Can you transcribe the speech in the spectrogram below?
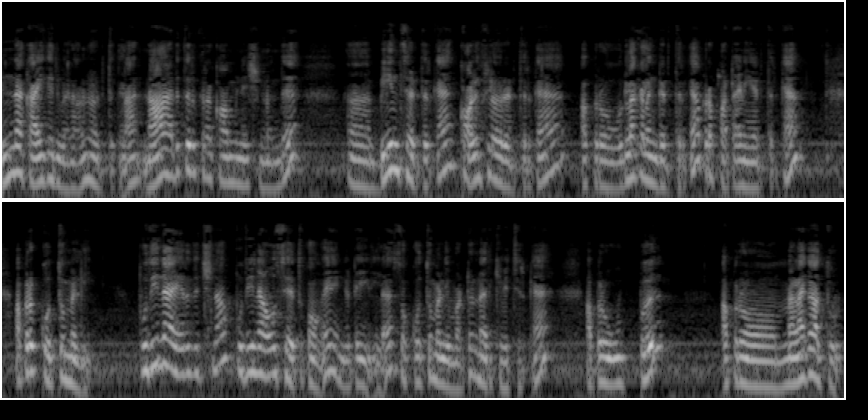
என்ன காய்கறி வேணாலும் எடுத்துக்கலாம். நான் எடுத்திருக்கிற காம்பினேஷன் வந்து பீன்ஸ் எடுத்திருக்கேன் காலிஃப்ளவர் எடுத்திருக்கேன் அப்புறம் உருளைக்கிழங்கு எடுத்திருக்கேன் அப்புறம் பட்டாணி எடுத்திருக்கேன். அப்புறம் கொத்தமல்லி. புதினா இருந்துச்சுன்னா புதினாவும் சேர்த்துக்கோங்க. எங்கிட்ட இல்லை. ஸோ கொத்தமல்லி மட்டும் நறுக்கி வச்சுருக்கேன். அப்புறம் உப்பு அப்புறம் மிளகாத்தூள்.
